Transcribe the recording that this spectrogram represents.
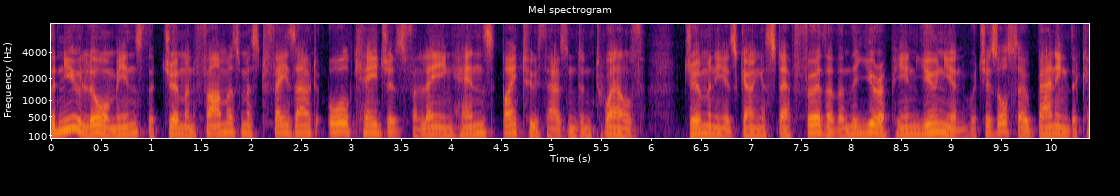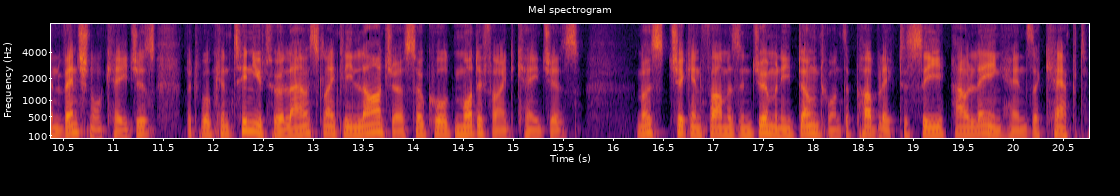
The new law means that German farmers must phase out all cages for laying hens by 2012. Germany is going a step further than the European Union, which is also banning the conventional cages but will continue to allow slightly larger so called modified cages. Most chicken farmers in Germany don't want the public to see how laying hens are kept.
